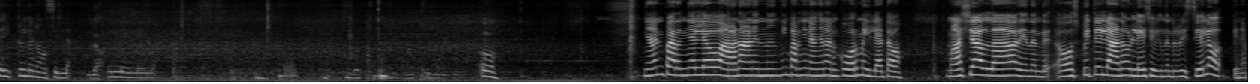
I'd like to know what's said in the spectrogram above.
സൈക്കിളിന്റെ നോസ് ഇല്ല? ഇല്ല ഇല്ല ഇല്ല. ഓ. ഞാൻ പറഞ്ഞല്ലോ ആണാണെന്ന്. നീ പറഞ്ഞു അങ്ങനെ എനിക്ക് ഓർമ്മയില്ല കേട്ടോ. മാഷാ അല്ലാ പറയുന്നുണ്ട്. ഹോസ്പിറ്റലിലാണോ ഉള്ളേ ചോദിക്കുന്നുണ്ട്. റിസിയല്ലോ. പിന്നെ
